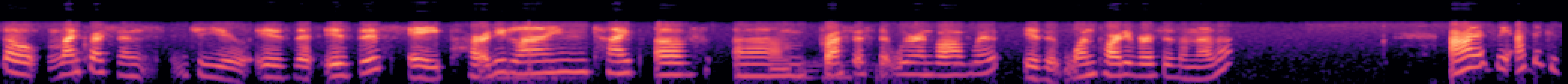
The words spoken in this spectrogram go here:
So my question to you is that is this a party line type of um, process that we're involved with? Is it one party versus another? Honestly, I think it's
